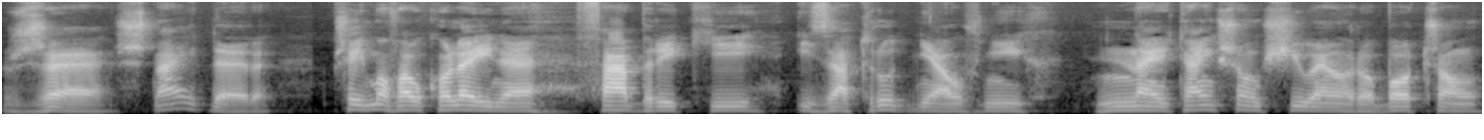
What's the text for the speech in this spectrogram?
że Schneider przejmował kolejne fabryki i zatrudniał w nich najtańszą siłę roboczą,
